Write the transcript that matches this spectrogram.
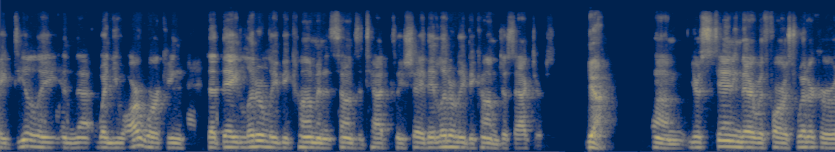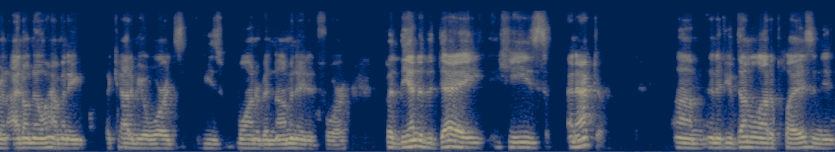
ideally in that when you are working, that they literally become, and it sounds a tad cliche, they literally become just actors. Yeah. Um, you're standing there with Forest Whitaker, and I don't know how many Academy Awards he's won or been nominated for, but at the end of the day, he's an actor. Um, and if you've done a lot of plays and you,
